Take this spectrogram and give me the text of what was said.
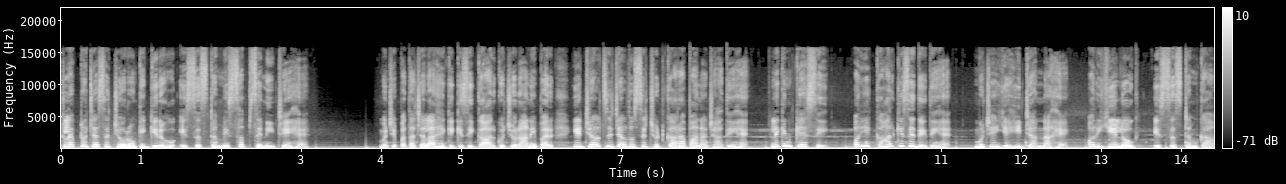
क्लेप्टो जैसे चोरों के गिरोह इस सिस्टम में सबसे नीचे हैं। मुझे पता चला है कि किसी कार को चुराने पर ये जल्द से जल्द उससे छुटकारा पाना चाहते हैं। लेकिन कैसे? और ये कार किसे देते हैं? मुझे यही जानना है। और ये लोग इस सिस्टम का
